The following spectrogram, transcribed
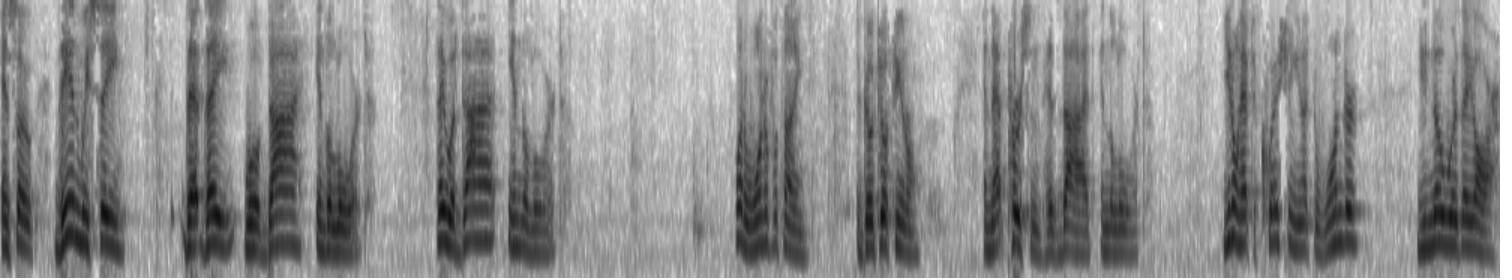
And so then we see that they will die in the Lord. They will die in the Lord. What a wonderful thing to go to a funeral and that person has died in the Lord. You don't have to question, you have to wonder. You know where they are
